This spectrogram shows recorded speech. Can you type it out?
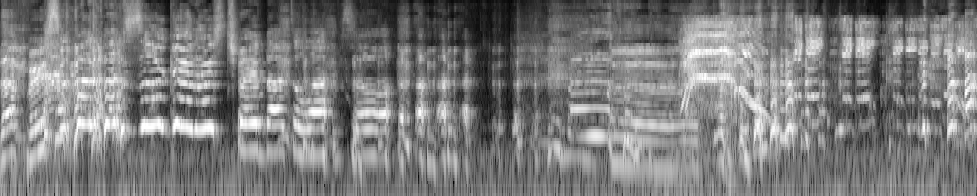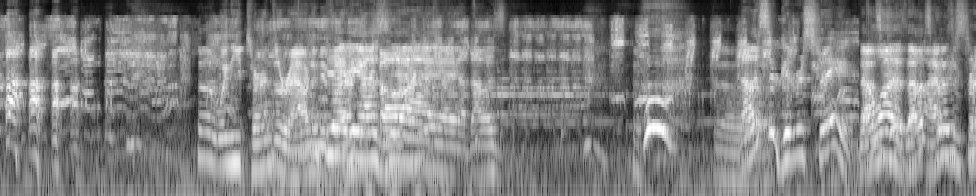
That first one was so good. I was trying not to laugh so hard. Uh, when he turns around and he's yeah, wearing yes, the thong. yeah, yeah, yeah. That was Uh, that was some good restraint. That, was. good. That, was I good was restraint,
